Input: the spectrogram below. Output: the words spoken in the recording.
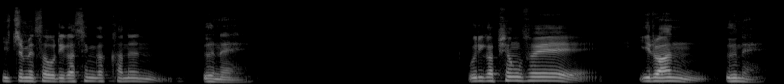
이쯤에서 우리가 생각하는 은혜, 우리가 평소에 이러한 은혜,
